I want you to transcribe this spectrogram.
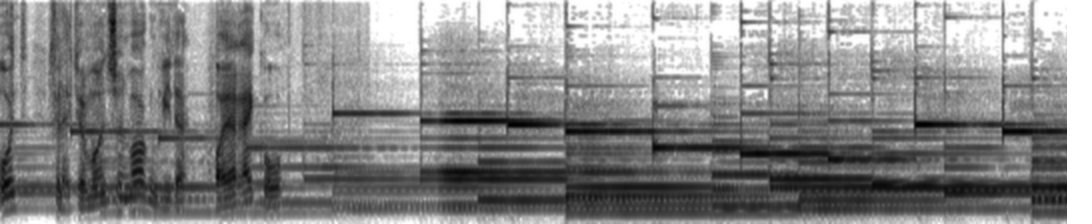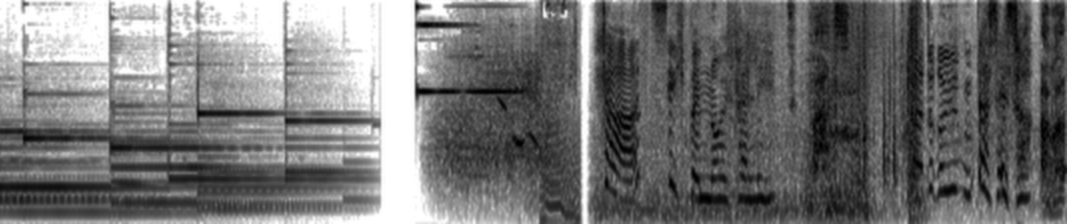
Und vielleicht hören wir uns schon morgen wieder. Euer Reiko. Schatz, ich bin neu verliebt. Was? Da drüben. Das ist er. Aber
